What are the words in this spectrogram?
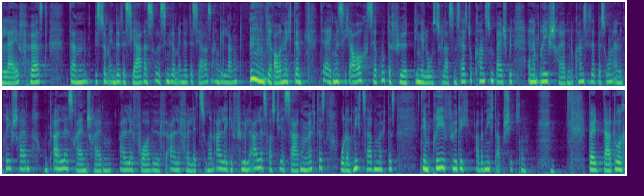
live hörst, dann bis zum Ende des Jahres oder sind wir am Ende des Jahres angelangt. Und die Rauhnächte, die eignen sich auch sehr gut dafür, Dinge loszulassen. Das heißt, du kannst zum Beispiel einen Brief schreiben. Du kannst dieser Person einen Brief schreiben und alles reinschreiben. Alle Vorwürfe, alle Verletzungen, alle Gefühle, alles, was du ihr sagen möchtest oder auch nicht sagen möchtest. Den Brief würde ich aber nicht abschicken. Weil dadurch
